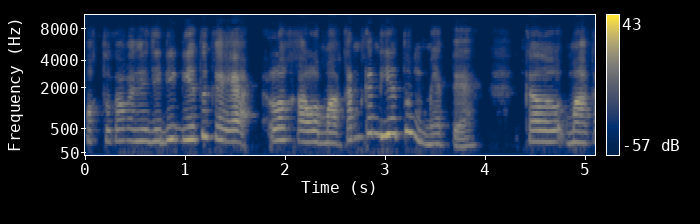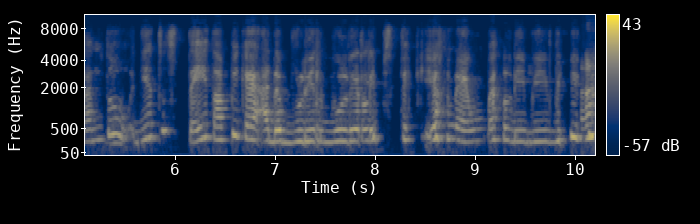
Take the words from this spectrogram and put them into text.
waktu kapannya. Jadi dia tuh kayak lo kalau makan kan dia tuh matte ya. Kalau makan tuh dia tuh stay tapi kayak ada bulir-bulir lipstick yang nempel di bibir. Ah,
